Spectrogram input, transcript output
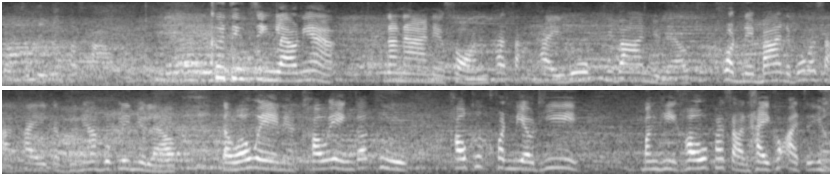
แบบสติเรื่องภาษา คือ จริง ๆ แล้วเนี่ยนานาเนี่ยสอนภาษาไทยลูกที่บ้านอยู่แล้ว ทุกคนในบ้านเนี่ยพูดภาษาไทยกับบีน่าบรุกลินอยู่แล้ว แต่ว่าเวย์เนี่ยเขาเองก็คือเขาคือคนเดียวที่บางทีเขาภาษาไทยเขาอาจจะยัง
